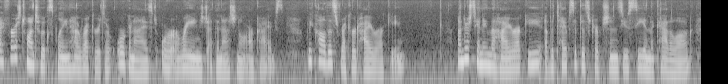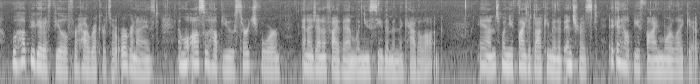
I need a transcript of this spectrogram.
I first want to explain how records are organized or arranged at the National Archives. We call this record hierarchy. Understanding the hierarchy of the types of descriptions you see in the catalog will help you get a feel for how records are organized and will also help you search for and identify them when you see them in the catalog. And when you find a document of interest, it can help you find more like it.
